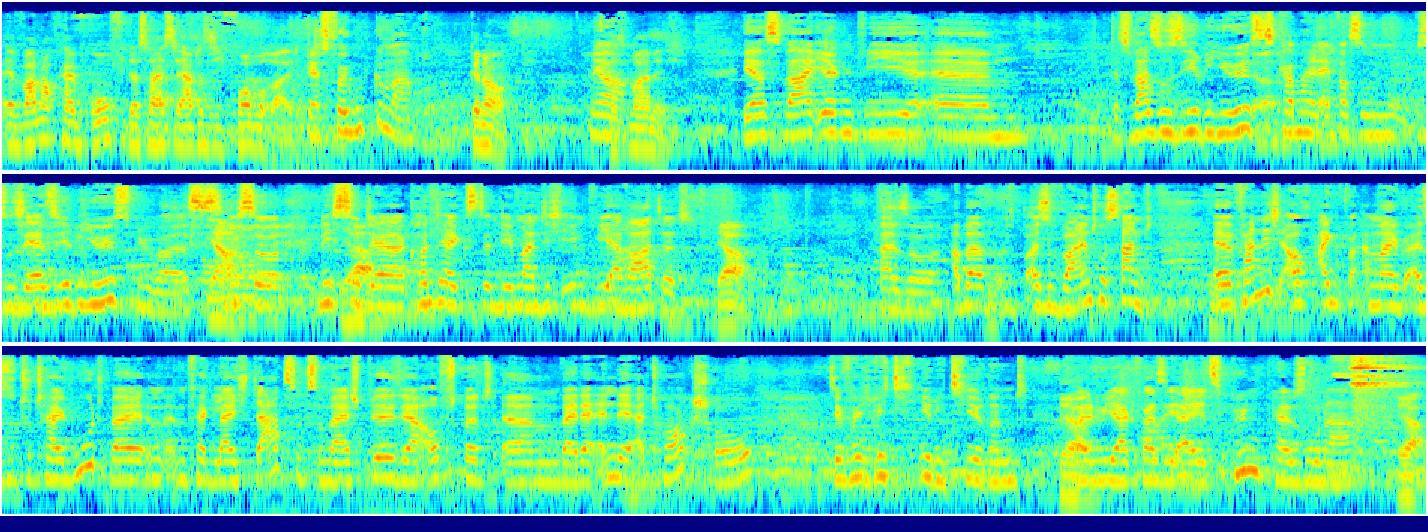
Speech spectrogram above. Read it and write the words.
er war noch kein Profi, das heißt, er hatte sich vorbereitet. Der ist voll gut gemacht. Genau, Ja. das meine ich. Ja, es war irgendwie, ähm, das war so seriös, es kam halt einfach so, so sehr seriös rüber. Es ist Ja. nicht so, nicht so Ja. der Kontext, in dem man dich irgendwie erwartet. Ja, Also, aber also war interessant. Äh, fand ich auch einfach mal also total gut, weil im, im Vergleich dazu zum Beispiel der Auftritt ähm, bei der NDR Talkshow, den fand ich richtig irritierend, Ja. weil du ja quasi als Bühnenpersona Ja.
